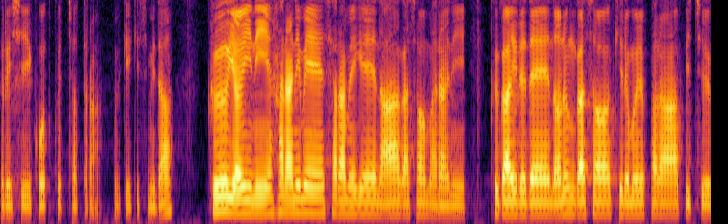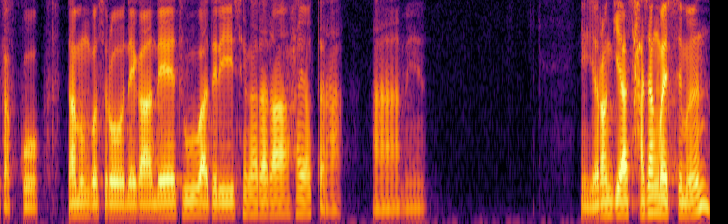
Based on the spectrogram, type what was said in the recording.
그릇이 곧 그쳤더라. 함께 읽겠습니다. 그 여인이 하나님의 사람에게 나아가서 말하니 그가 이르되 너는 가서 기름을 팔아 빛을 갚고 남은 것으로 내가 내 두 아들이 생활하라 하였더라. 아멘. 예, 열왕기하 4장 말씀은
